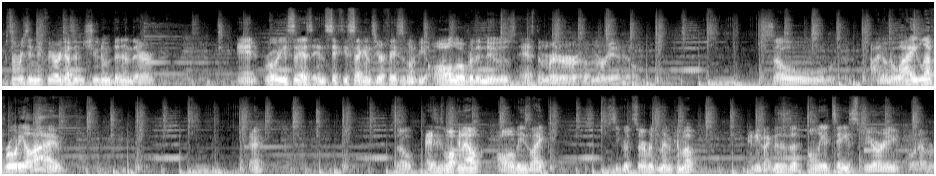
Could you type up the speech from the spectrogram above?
for some reason Nick Fury doesn't shoot him then and there. And Rhodey says, in 60 seconds, your face is going to be all over the news as the murderer of Maria Hill. So I don't know why he left Rhodey alive. Okay. So as he's walking out, all these like Secret Service men come up, and he's like, "This is a, only a taste, Fury, or whatever."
